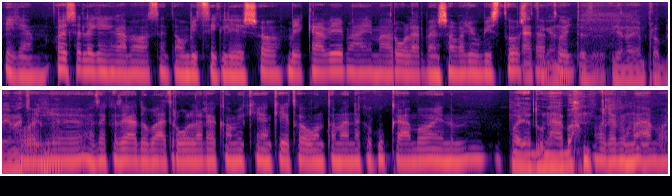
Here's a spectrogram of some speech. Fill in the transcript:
Igen, és leginkább azt szerintem a bicikli és a BKV, már én már rollerben sem vagyok biztos. Hát tehát, igen, hogy, ez ugyanolyan problémát Hogy jönne. ezek az eldobált rollerek, amik ilyen két havonta mennek a kukába. Én, vagy a Dunába. Vagy a Dunába,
